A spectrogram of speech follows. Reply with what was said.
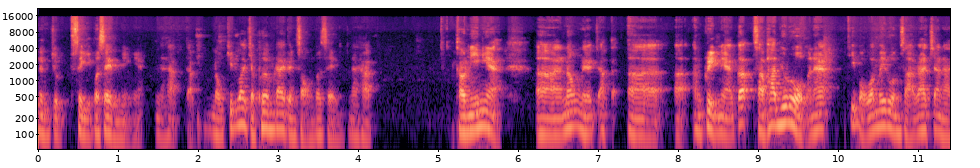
1.4%อย่างเงี้ยนะครับแต่เราคิดว่าจะเพิ่มได้เป็น2%นะครับคราวนี้เนี่ยนอกเหนือจากอังกฤษเนี่ยก็สหภาพยุโรปนะฮะที่บอกว่าไม่รวมสหราชอาณา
